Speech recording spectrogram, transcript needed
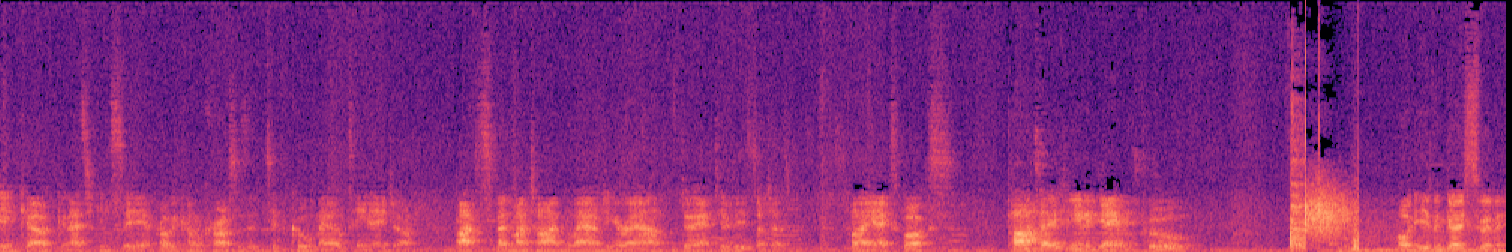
Dean Kelk, and as you can see, I probably come across as a typical male teenager. I like to spend my time lounging around, doing activities such as playing Xbox, partaking in a game of pool, or even go swimming.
